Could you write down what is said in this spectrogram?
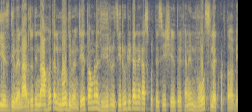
ইয়েস দিবেন। আর যদি না হয়, তাহলে নো দিবেন। যেহেতু আমরা জিরো রিটার্নে কাজ করতেছি, সেহেতু এখানে নো সিলেক্ট করতে হবে।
